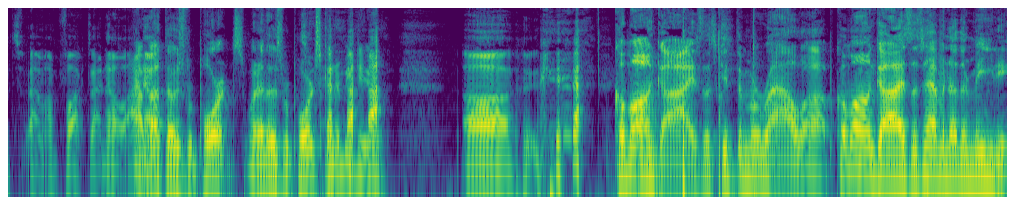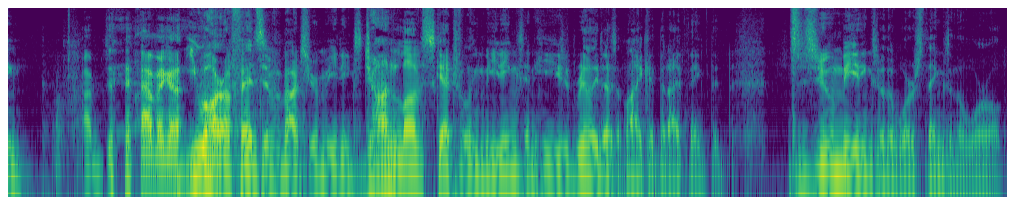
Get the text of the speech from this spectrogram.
It's, I'm, I'm fucked. I know. I How know. about those reports? When are those reports going to be due? Uh, Come on, guys. Let's get the morale up. Come on, guys. Let's have another meeting. I'm having a. You are offensive about your meetings. John loves scheduling meetings, and he really doesn't like it that I think that Zoom meetings are the worst things in the world.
